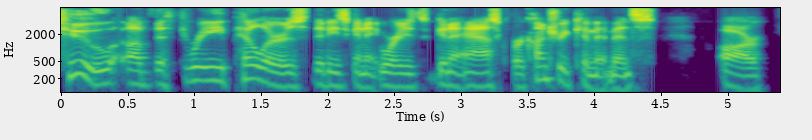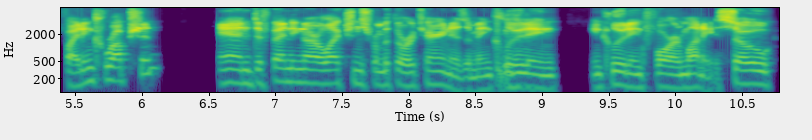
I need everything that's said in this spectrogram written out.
two of the three pillars that he's going to, where he's going to ask for country commitments are fighting corruption and defending our elections from authoritarianism, including mm-hmm. including foreign money. So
